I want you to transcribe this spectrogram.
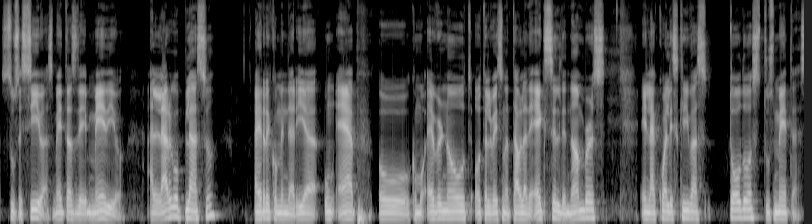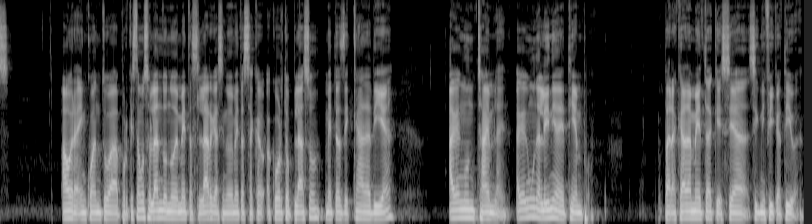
sucesivas, metas de medio, a largo plazo, ahí recomendaría un app o como Evernote o tal vez una tabla de Excel de numbers en la cual escribas todas tus metas. Ahora, en cuanto a, porque estamos hablando no de metas largas, sino de metas a, a corto plazo, metas de cada día, hagan un timeline, hagan una línea de tiempo para cada meta que sea significativa.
